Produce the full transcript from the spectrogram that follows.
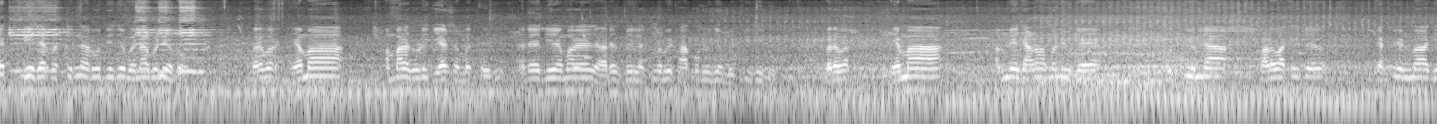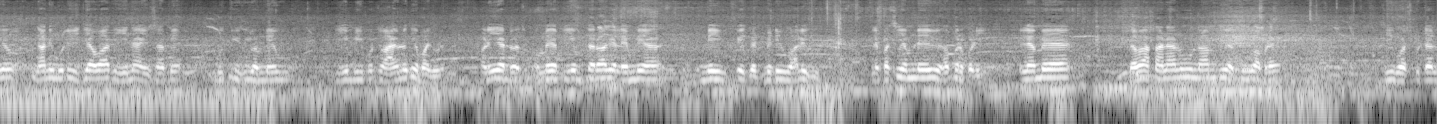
એક બે હજાર પચીસના રોજ જે બનાવ બન્યો હતો, બરાબર? એમાં અમારા થોડી ગેરસમજ થઈ હતી. અને જે અમારે હરેશભાઈ લક્ષ્મણભાઈ ઠાકોરનું જે મૃત્યુ થયું બરાબર? એમાં અમને જાણવા મળ્યું કે મૃત્યુ એમના પાડવાથી એક્સિડન્ટમાં જે નાની મોટી ઈજાઓ હતી એના હિસાબે મૃત્યુ થયું, અમને એવું પીએમ રિપોર્ટ તો આવ્યો નથી અમારી જોડે. પણ અહીંયા અમને પીએમ કરવા એટલે એમને એમને કંઈ જજમેન્ટ એવું આવ્યું હતું એટલે પછી અમને એવી ખબર પડી. એટલે અમે દવાખાનાનું નામ જે હતું આપણે જીવ હોસ્પિટલ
